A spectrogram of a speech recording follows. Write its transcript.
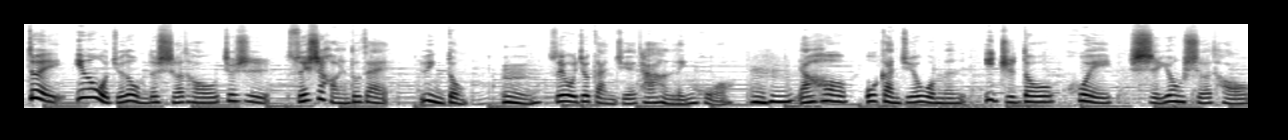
对，因为我觉得我们的舌头就是随时好像都在运动，嗯，所以我就感觉它很灵活，嗯哼。然后我感觉我们一直都会使用舌头，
